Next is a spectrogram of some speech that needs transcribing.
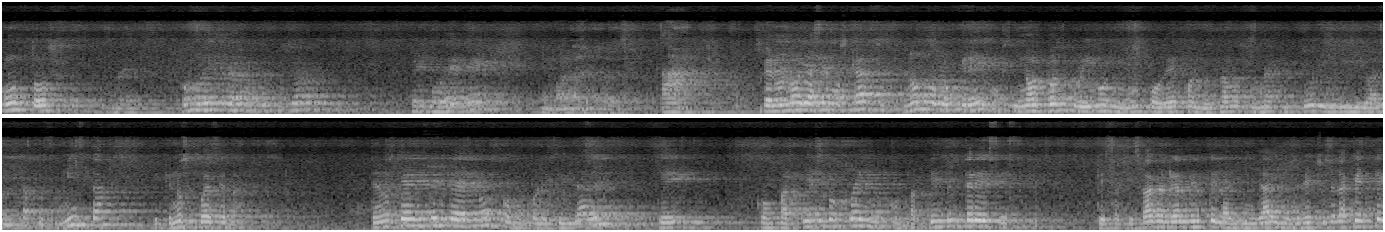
juntos, ¿cómo dice la Constitución? El poder que Emana de fuerza. Ah, pero no le hacemos caso, no nos lo creemos y no construimos ningún poder cuando estamos con una actitud individualista, pesimista, de que no se puede hacer nada. Tenemos que entendernos como colectividades que compartiendo sueños, compartiendo intereses que satisfagan realmente la dignidad y los derechos de la gente,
